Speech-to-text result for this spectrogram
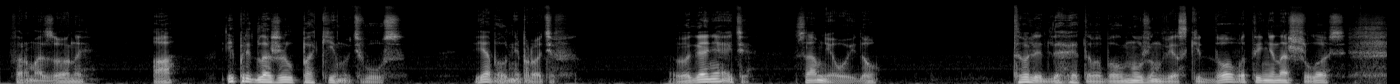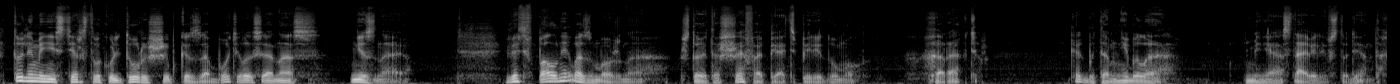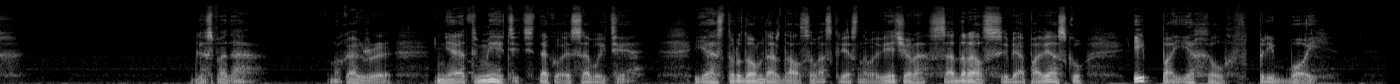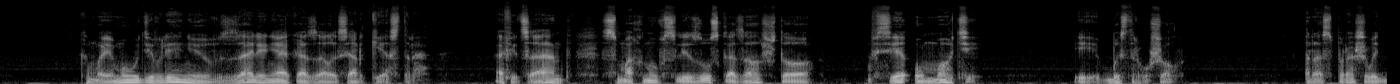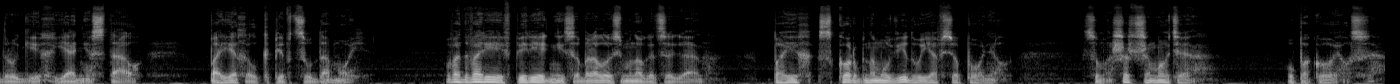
Формазоны. А? И предложил покинуть вуз. Я был не против. Выгоняйте, сам не уйду. То ли для этого был нужен веский довод и не нашлось, то ли Министерство культуры шибко заботилось о нас, не знаю. Ведь вполне возможно, что это шеф опять передумал. Характер. Как бы там ни было, меня оставили в студентах. Господа, но как же не отметить такое событие? Я с трудом дождался воскресного вечера, содрал с себя повязку и поехал в прибой. К моему удивлению, в зале не оказалось оркестра. Официант, смахнув слезу, сказал, что все у Моти, и быстро ушел. Расспрашивать других я не стал. Поехал к певцу домой. Во дворе и в передней собралось много цыган. По их скорбному виду я все понял. Сумасшедший Мотя упокоился.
